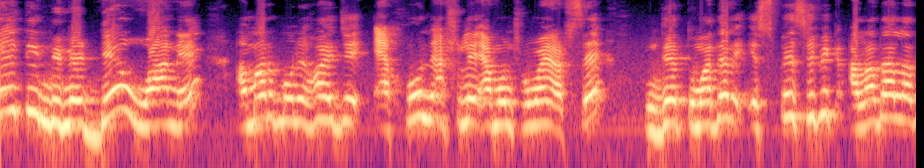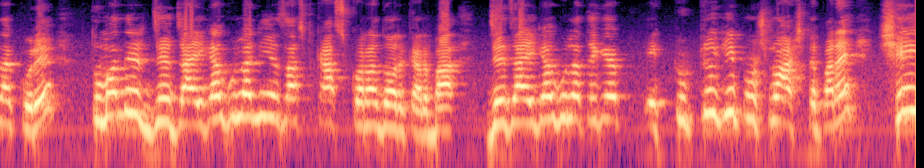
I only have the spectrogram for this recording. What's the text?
এই তিন দিনের ডে ওয়ানে আমার মনে হয় যে এখন আসলে এমন সময় আসছে যে তোমাদের স্পেসিফিক আলাদা আলাদা করে তোমাদের যে জায়গাগুলা নিয়ে জাস্ট কাজ করা দরকার বা যে জায়গাগুলা থেকে একটু ট্রিকি প্রশ্ন আসতে পারে, সেই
